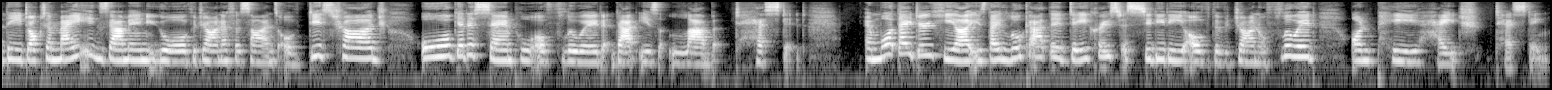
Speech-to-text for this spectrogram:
the doctor may examine your vagina for signs of discharge or get a sample of fluid that is lab tested. And what they do here is they look at the decreased acidity of the vaginal fluid on pH testing.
